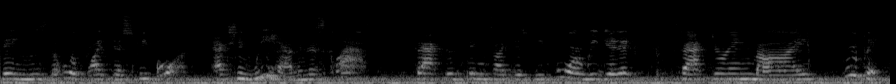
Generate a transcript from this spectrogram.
things that look like this before. Actually, we have in this class factored things like this before. We did it factoring by grouping.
